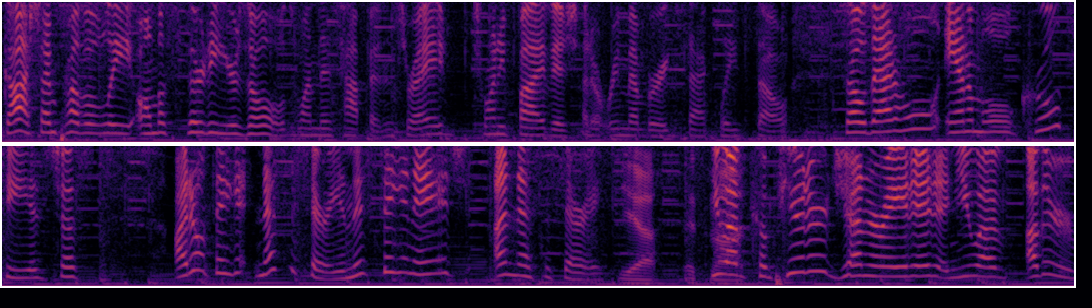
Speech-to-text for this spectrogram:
gosh, I'm probably almost 30 years old when this happens, right? 25 ish. I don't remember exactly. So, so that whole animal cruelty is just. I don't think it necessary in this day and age. Unnecessary. Yeah, it's You not. have computer generated and you have other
